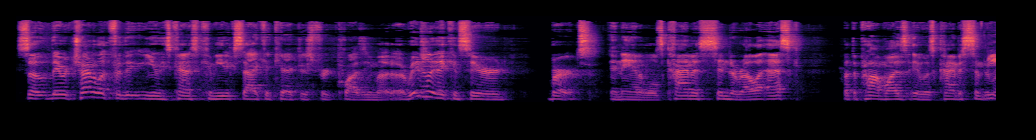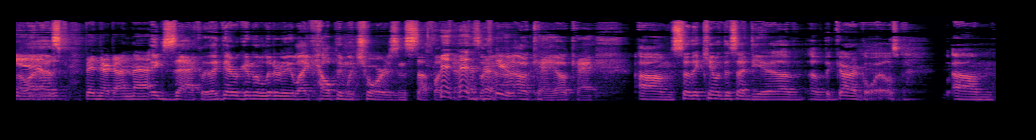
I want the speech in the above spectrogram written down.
So they were trying to look for the you know these kind of comedic sidekick characters for Quasimodo. Originally, they considered birds and animals, kind of Cinderella esque. But the problem was it was kind of Cinderella Yeah, esque. been there, done that. Exactly. Like they were going to literally like help him with chores and stuff like that. It's like, uh, okay, okay. Um, so they came with this idea of, of the gargoyles. Um,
